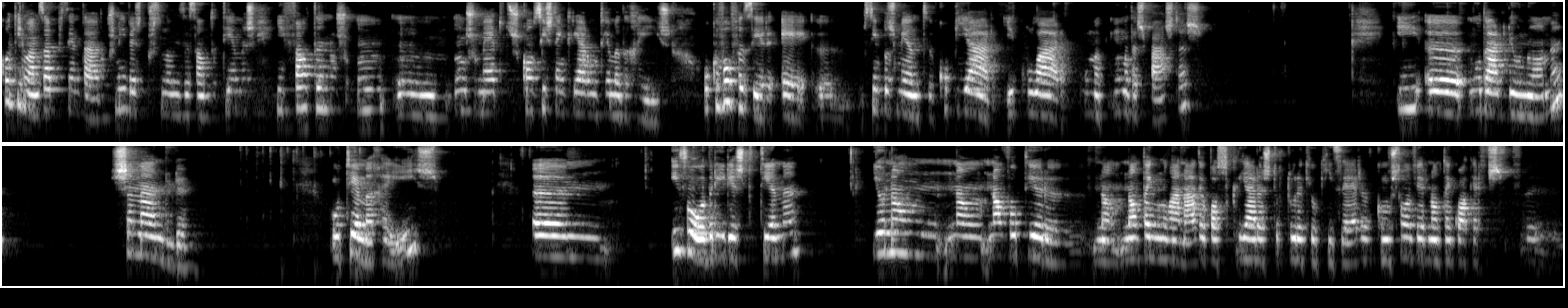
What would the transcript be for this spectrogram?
continuamos a apresentar os níveis de personalização de temas e falta-nos um, um, dos métodos que consiste em criar um tema de raiz. O que vou fazer é uh, simplesmente copiar e colar uma, uma das pastas e uh, mudar-lhe o nome, chamando-lhe o tema raiz um, e vou abrir este tema eu não, não, não vou ter, não, não tenho lá nada, eu posso criar a estrutura que eu quiser, como estão a ver não tem qualquer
